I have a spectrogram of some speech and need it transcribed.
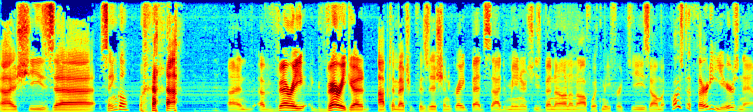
uh, she's uh, single. and a very, very good optometric physician, great bedside demeanor. She's been on and off with me for, geez, almost close to 30 years now.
